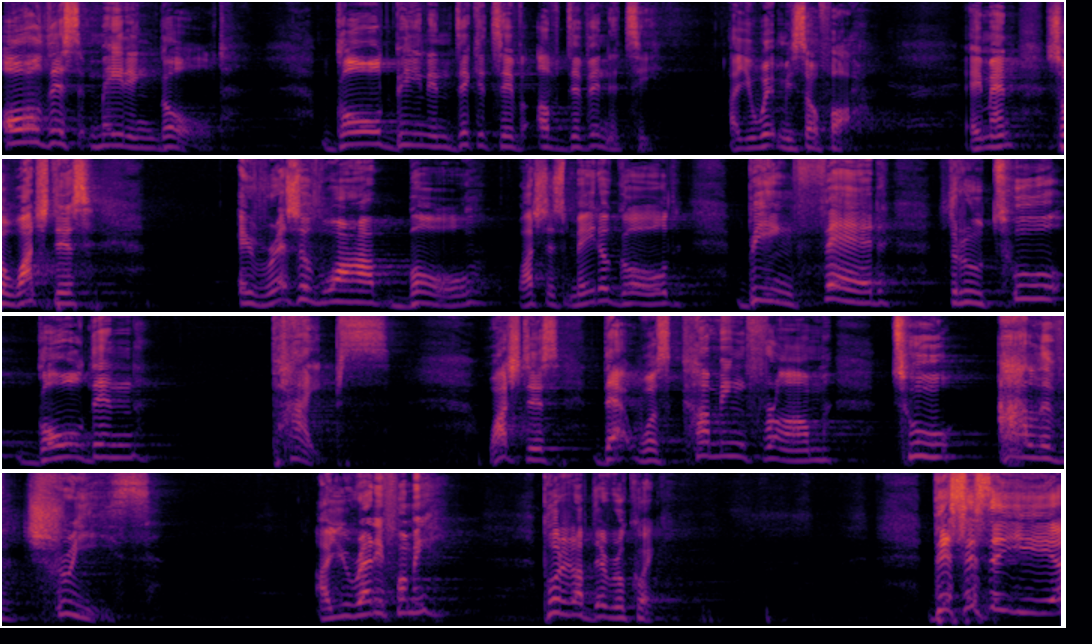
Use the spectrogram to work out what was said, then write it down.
all this made in gold, gold being indicative of divinity. Are you with me so far? Amen. So, watch this a reservoir bowl, watch this, made of gold, being fed through two golden pipes. Watch this, that was coming from two olive trees. Are you ready for me? Put it up there real quick. This is the year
